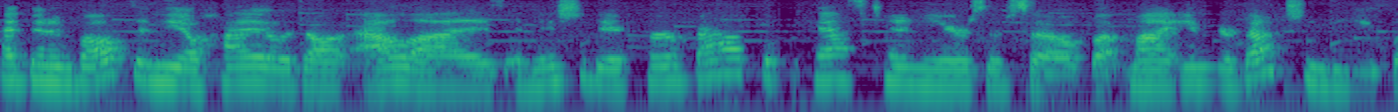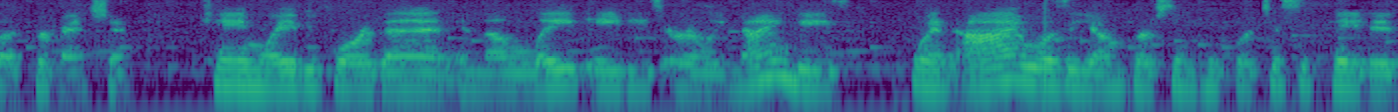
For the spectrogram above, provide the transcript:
I've been involved in the Ohio Adult Allies initiative for about the past 10 years or so, but my introduction to youth led prevention came way before then in the late 80s, early 90s, when I was a young person who participated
